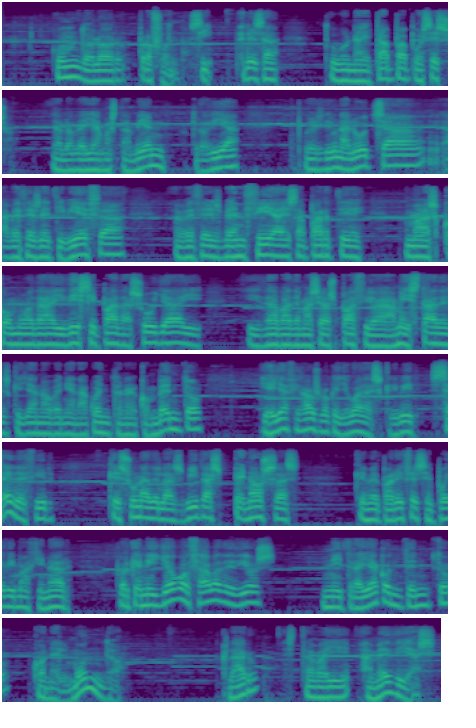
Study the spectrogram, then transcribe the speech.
un dolor profundo. Sí, Teresa tuvo una etapa, pues eso, ya lo veíamos también otro día, pues de una lucha, a veces de tibieza, a veces vencía esa parte más cómoda y disipada suya y, daba demasiado espacio a amistades que ya no venían a cuento en el convento. Y ella, fijaos lo que llegó a escribir, sé decir que es una de las vidas penosas que me parece se puede imaginar, porque ni yo gozaba de Dios, ni traía contento con el mundo. Claro, estaba allí a medias,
